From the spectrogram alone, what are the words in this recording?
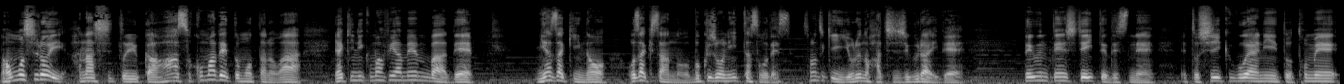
まあ、面白い話というかああそこまでと思ったのは焼肉マフィアメンバーで宮崎の尾崎さんの牧場に行ったそうです。その時夜の8時ぐらいでで運転していってですね、えっと、飼育小屋にと止め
